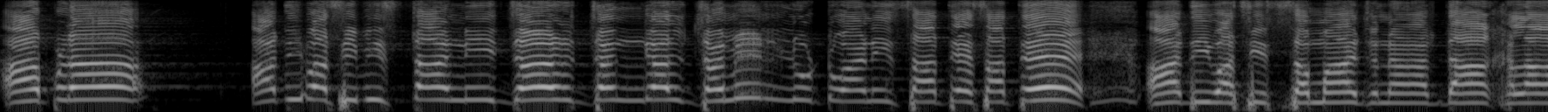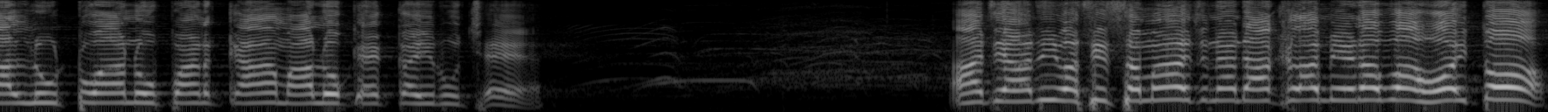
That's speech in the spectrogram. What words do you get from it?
આપણા આદિવાસી વિસ્તારની જળ, જંગલ, જમીન લૂંટવાની સાથે સાથે આદિવાસી સમાજના દાખલા લૂંટવાનું પણ કામ આ લોકોએ કર્યું છે. આજે આદિવાસી સમાજના દાખલા મેળવવા હોય તો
